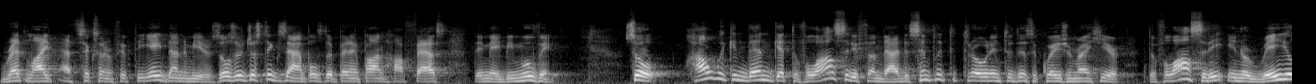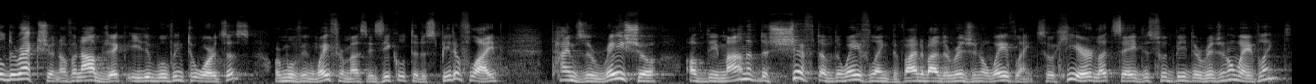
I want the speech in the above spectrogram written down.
red light at 658 nanometers. Those are just examples depending upon how fast they may be moving. So how we can then get the velocity from that is simply to throw it into this equation right here. The velocity in a radial direction of an object, either moving towards us or moving away from us, is equal to the speed of light times the ratio of the amount of the shift of the wavelength divided by the original wavelength. So here, let's say this would be the original wavelength.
